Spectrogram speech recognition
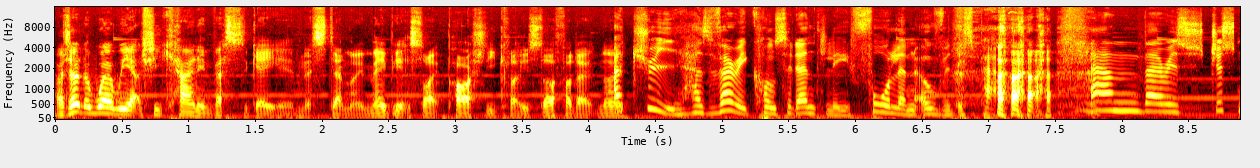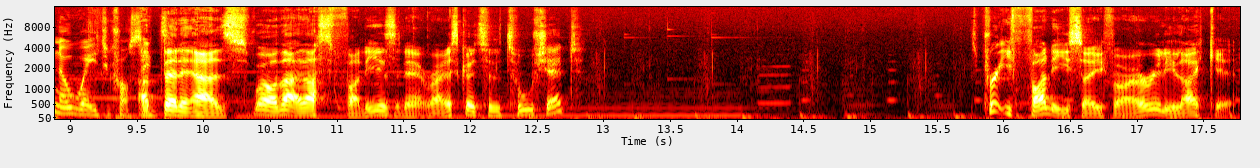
I don't know where we actually can investigate it in this demo. Maybe it's like partially closed off. I don't know. A tree has very coincidentally fallen over this path, and there is just no way to cross I it. I bet it has. Well, that that's funny, isn't it? Right, let's go to the tool shed. It's pretty funny so far. I really like it.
